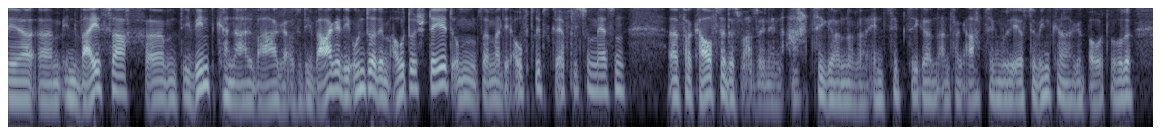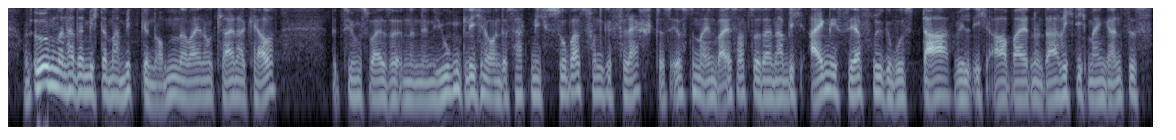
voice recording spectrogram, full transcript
der ähm, in Weissach ähm, die Windkanalwaage, also die Waage, die unter dem Auto steht, um sagen wir, die Auftriebskräfte zu messen, äh, verkauft hat. Das war so in den 80ern oder End 70ern, Anfang 80ern, wo der erste Windkanal gebaut wurde. Und irgendwann hat er mich da mal mitgenommen, da war ich noch ein kleiner Kerl beziehungsweise ein Jugendlicher und das hat mich sowas von geflasht. Das erste Mal in Weißach zu sein, habe ich eigentlich sehr früh gewusst, da will ich arbeiten und da richte ich mein ganzes,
